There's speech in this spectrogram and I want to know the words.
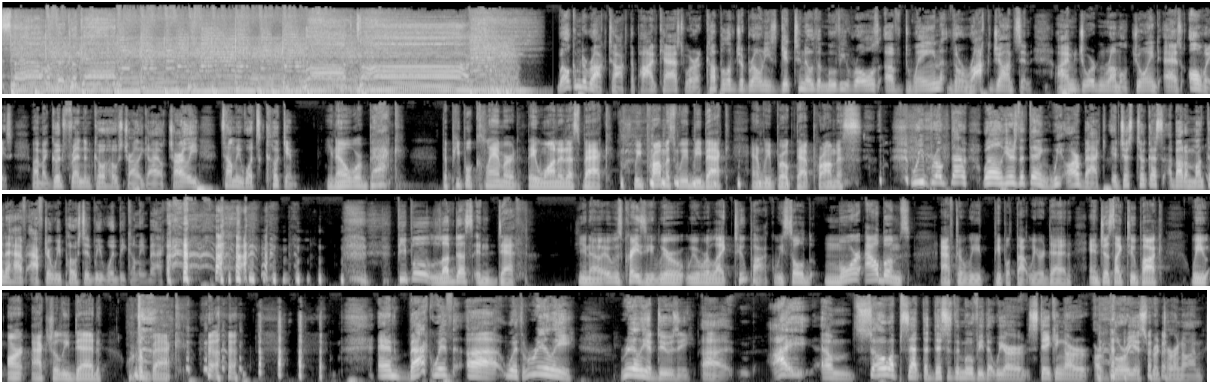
smell what they're cooking. Rock Talk. Welcome to Rock Talk, the podcast where a couple of jabronis get to know the movie roles of Dwayne The Rock Johnson. I'm Jordan Rummel, joined as always by my good friend and co host Charlie Guile. Charlie, tell me what's cooking. You know, we're back. The people clamored. They wanted us back. We promised we'd be back, and we broke that promise. We broke that. Well, here's the thing we are back. It just took us about a month and a half after we posted we would be coming back. People loved us in death. You know, it was crazy. We were we were like Tupac. We sold more albums after we people thought we were dead. And just like Tupac, we aren't actually dead. We're back. and back with uh with really really a doozy. Uh i am so upset that this is the movie that we are staking our our glorious return on.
